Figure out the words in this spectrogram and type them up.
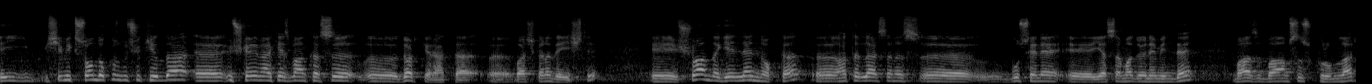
E, Şimdi son 9,5 yılda e, üç kere Merkez Bankası, e, dört kere hatta e, başkanı değişti. E, Şu anda gelinen nokta hatırlarsanız bu sene yasama döneminde bazı bağımsız kurumlar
